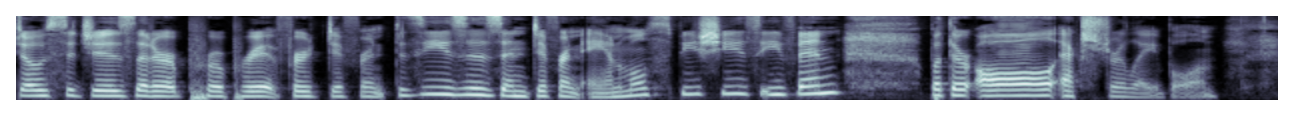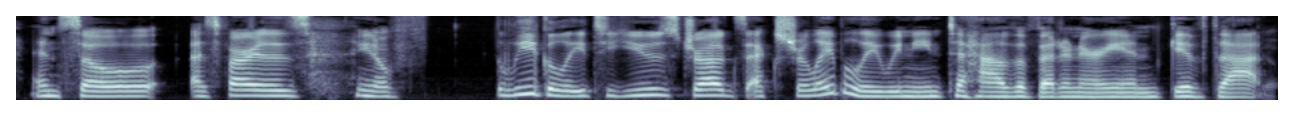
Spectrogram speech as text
dosages that are appropriate for different diseases and different animal species even but they're all extra label and so as far as you know f- legally to use drugs extra labelly we need to have a veterinarian give that yep.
